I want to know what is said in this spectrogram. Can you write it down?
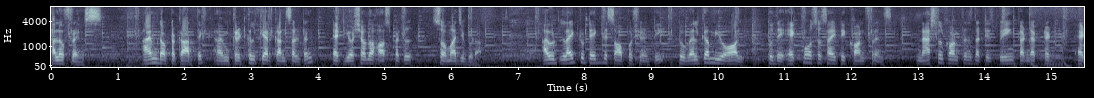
Hello friends, I am Dr. Karthik. I am critical care consultant at Yashoda Hospital, Somajiguda. I would like to take this opportunity to welcome you all to the ECMO Society conference, national conference that is being conducted at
